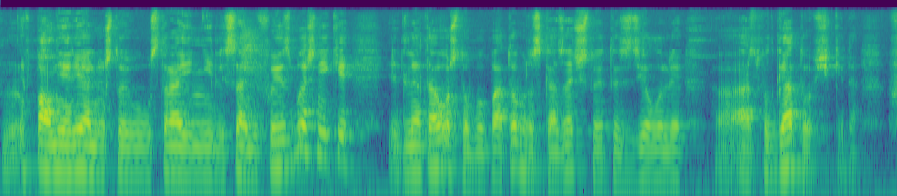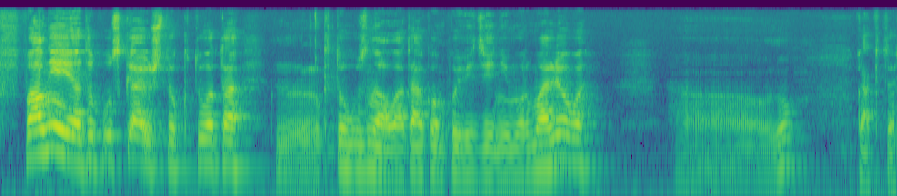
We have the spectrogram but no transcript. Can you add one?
вполне реально, что его устранили сами ФСБшники для того, чтобы потом рассказать, что это сделали э, артподготовщики. Да. Вполне я допускаю, что кто-то, кто узнал о таком поведении Мурмалева, э, ну, как-то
